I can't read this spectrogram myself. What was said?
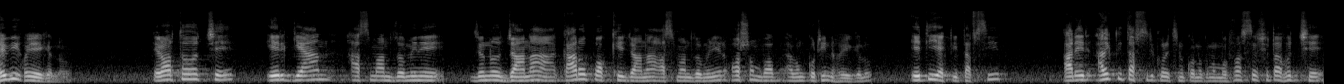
হেভি হয়ে গেল। এর অর্থ হচ্ছে, এর জ্ঞান আসমান জমিনে জন্য জানা, কারও পক্ষে জানা আসমান জমিনের অসম্ভব এবং কঠিন হয়ে গেল। এটি একটি তাফসির। আর এর আরেকটি তাফসির করেছেন কোনো কোনো মুফাসির সেটা হচ্ছে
